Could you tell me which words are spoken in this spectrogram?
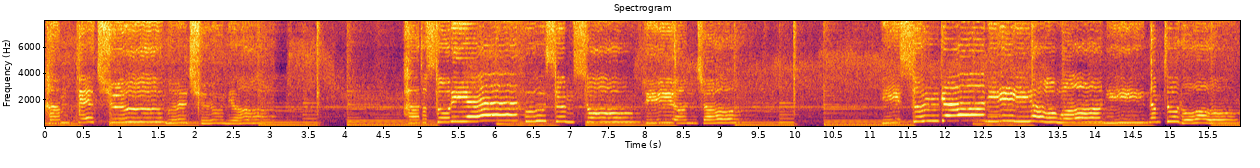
함께 춤을 추며 파도 소리에 웃음 소리 얹어. 이 순간이 영원히 남도록.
